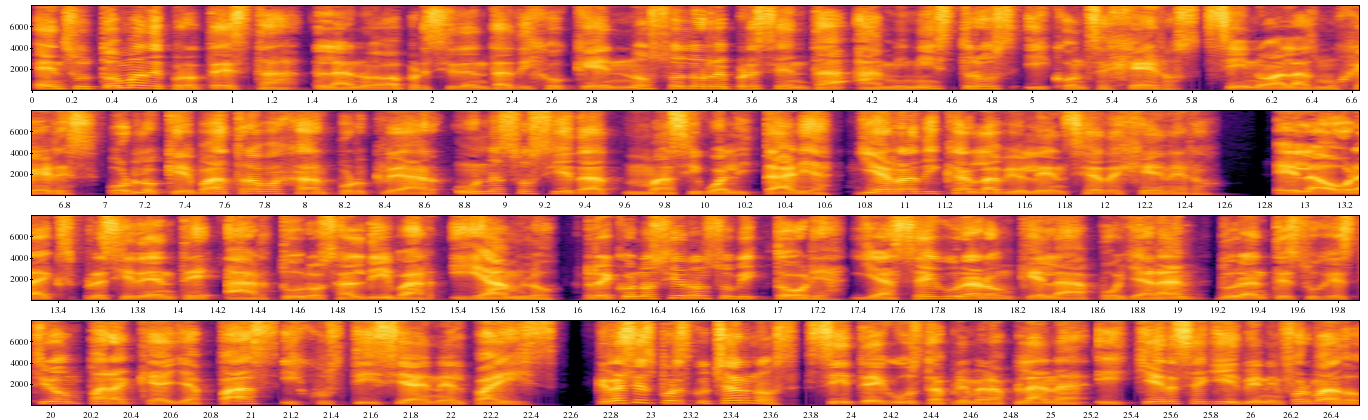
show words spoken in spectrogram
En su toma de protesta, la nueva presidenta dijo que no solo representa a ministros y consejeros, sino a las mujeres, por lo que va a trabajar por crear una sociedad más igualitaria y erradicar la violencia de género. El ahora expresidente Arturo Saldívar y AMLO reconocieron su victoria y aseguraron que la apoyarán durante su gestión para que haya paz y justicia en el país. Gracias por escucharnos. Si te gusta Primera Plana y quieres seguir bien informado,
